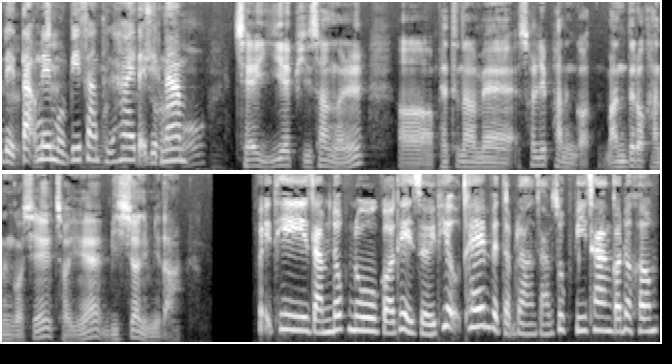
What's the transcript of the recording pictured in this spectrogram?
để tạo nên một vi sang thứ hai tại Việt Nam. 제2의 비상을 어, 베트남에 설립하는 것, 만들어 가는 것이 저희의 미션입니다. Vậy thì giám đốc Nu có thể giới thiệu thêm về tập đoàn giáo dục Vi Trang có được không?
